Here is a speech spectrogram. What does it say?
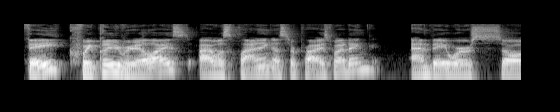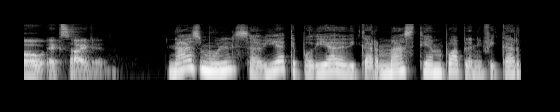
They quickly realized I was planning a surprise wedding and they were so excited. Nazmul sabía que podía dedicar más tiempo a planificar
